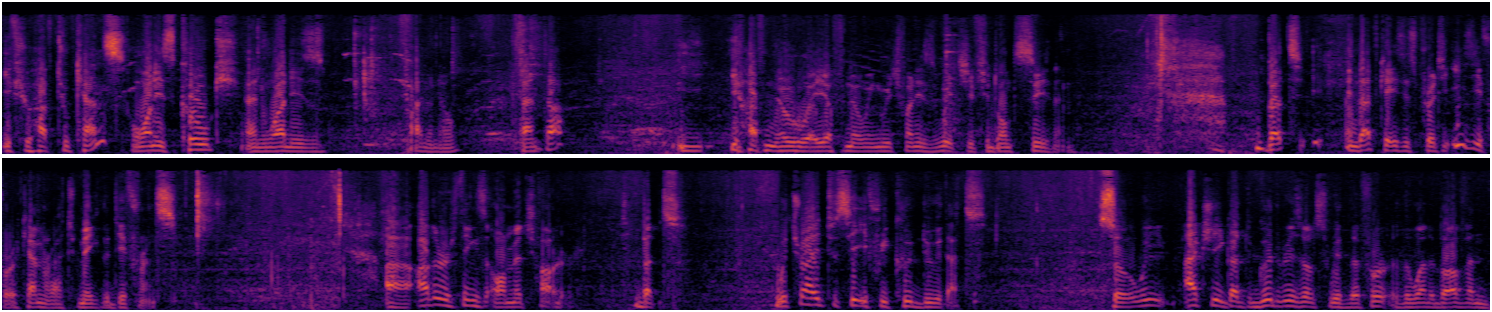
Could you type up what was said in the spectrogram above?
if you have two cans, one is Coke and one is, I don't know, Fanta, you have no way of knowing which one is which if you don't see them. But in that case, it's pretty easy for a camera to make the difference. Uh, other things are much harder, but we tried to see if we could do that. So we actually got good results with the, the one above and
